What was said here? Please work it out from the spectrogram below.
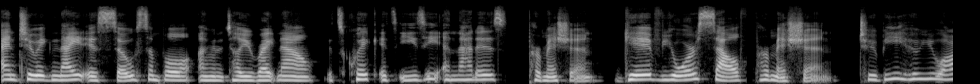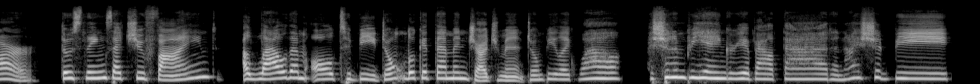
And to ignite is so simple. I'm going to tell you right now. It's quick, it's easy, and that is permission. Give yourself permission to be who you are. Those things that you find, allow them all to be. Don't look at them in judgment. Don't be like, well, I shouldn't be angry about that. And I should be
